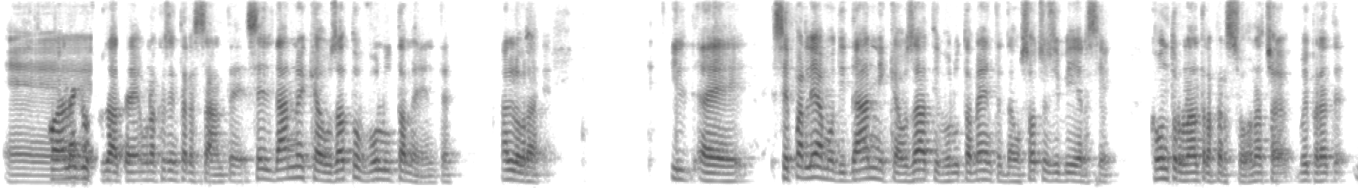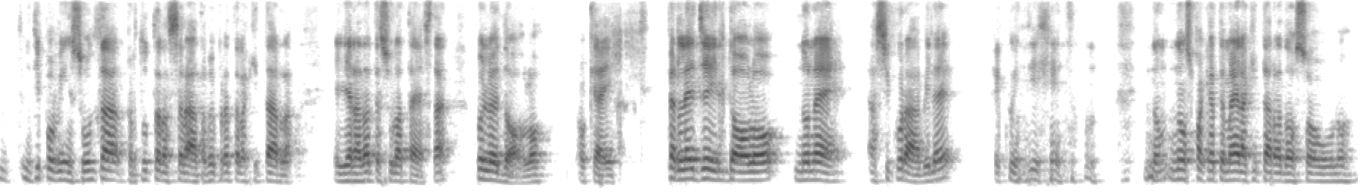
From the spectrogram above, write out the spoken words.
E... Ora leggo, scusate, una cosa interessante, se il danno è causato volutamente. Allora, sì il, eh, se parliamo di danni causati volutamente da un socio esibirsi contro un'altra persona, cioè voi prendete, un tipo vi insulta per tutta la serata, voi prendete la chitarra e gliela date sulla testa, quello è dolo, ok? Per legge il dolo non è assicurabile e quindi non, non, spaccate mai la chitarra addosso a uno,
